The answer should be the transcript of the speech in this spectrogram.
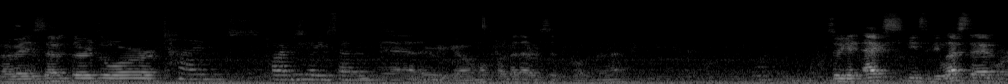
Divide by seven thirds or? Times five seventy-seven. Yeah, there we go, multiply by that reciprocal, remember that? So you get x needs to be less than or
